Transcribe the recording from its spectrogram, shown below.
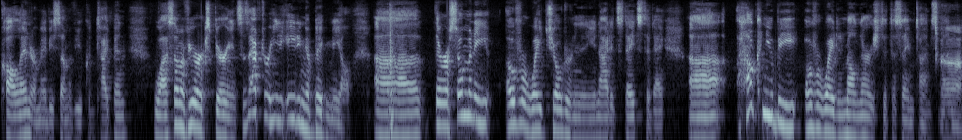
call in, or maybe some of you could type in well, some of your experiences after eat, eating a big meal. Uh, there are so many overweight children in the United States today. Uh, how can you be overweight and malnourished at the same time? Uh,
